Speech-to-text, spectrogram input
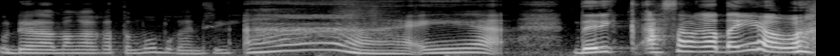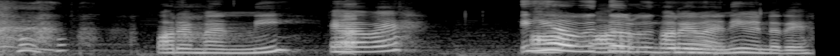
Udah lama gak ketemu bukan sih? Ah, iya. Dari asal katanya apa? Oremani, eh apa ya? Iya, oh, betul, betul. Oremani bener ya?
